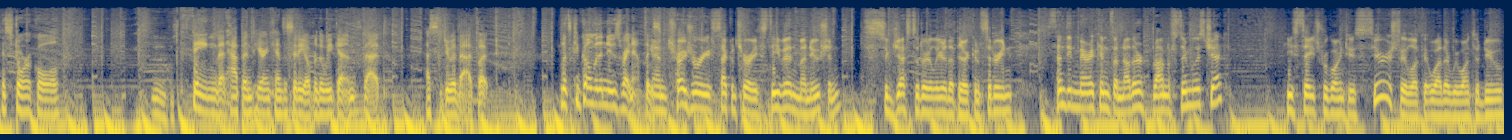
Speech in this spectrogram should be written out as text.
historical thing that happened here in Kansas City over the weekend that has to do with that. But let's keep going with the news right now, please. And Treasury Secretary Steven Mnuchin suggested earlier that they're considering sending Americans another round of stimulus check. He states we're going to seriously look at whether we want to do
